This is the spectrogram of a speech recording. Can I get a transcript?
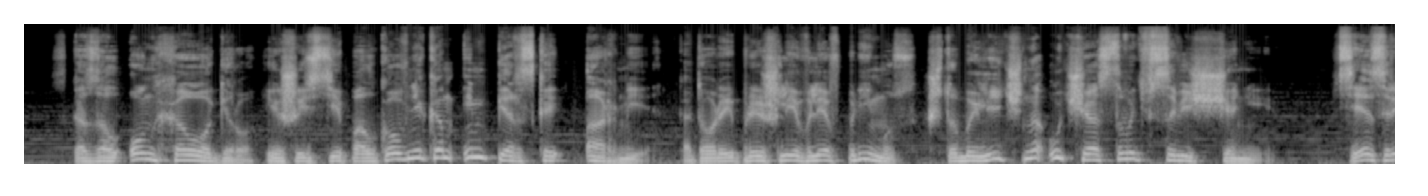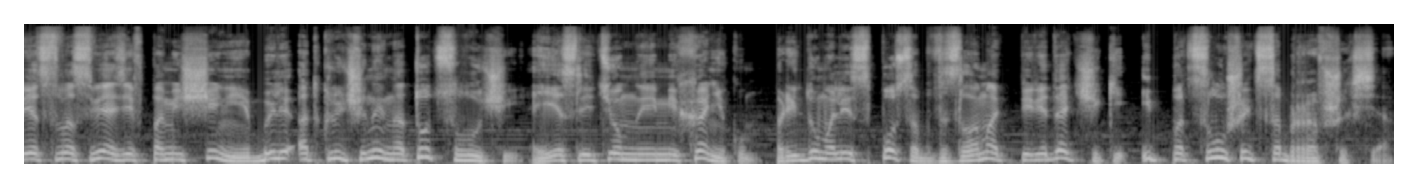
— сказал он Хаогеру и шести полковникам имперской армии которые пришли в Лев Примус, чтобы лично участвовать в совещании. Все средства связи в помещении были отключены на тот случай, если темные механикум придумали способ взломать передатчики и подслушать собравшихся.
